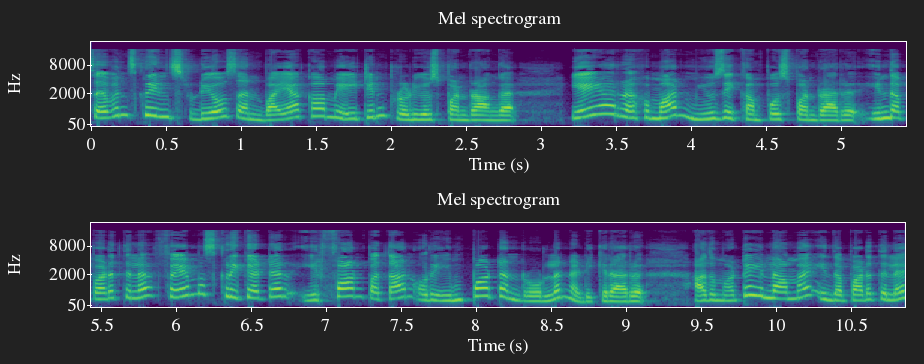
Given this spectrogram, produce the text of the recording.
seven screen studios and Viacom eighteen produce பண்றாங்க. ஏஆர் ரஹ்மான் மியூசிக் கம்போஸ் பண்றாரு. இந்த படத்துல ஃபேமஸ் கிரிக்கெட்டர் இர்ஃபான் பத்தான் ஒரு இம்பார்ட்டன்ட் ரோல்ல நடிக்கிறாரு. அது மட்டும் இல்லாம இந்த படத்துல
